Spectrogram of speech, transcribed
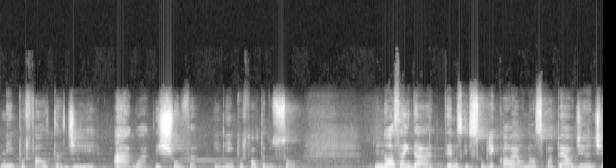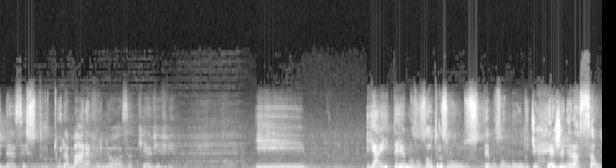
nem por falta de água, de chuva e nem por falta do sol. Nós ainda temos que descobrir qual é o nosso papel diante dessa estrutura maravilhosa que é viver. E, e aí temos os outros mundos, temos o mundo de regeneração.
